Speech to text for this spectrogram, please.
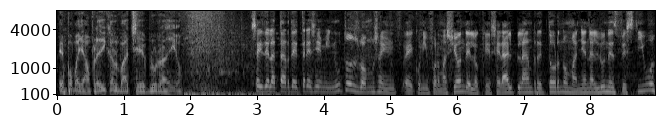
En Popayán, Freddy Calvache, Blue Radio. 6 de la tarde, 13 minutos. Vamos a, eh, con información de lo que será el plan retorno mañana lunes festivo,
